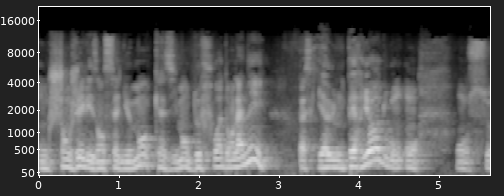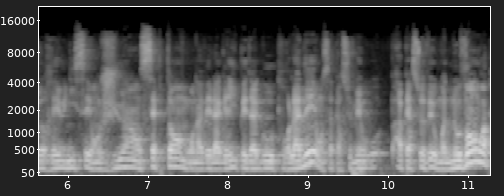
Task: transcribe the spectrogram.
on changeait les enseignements quasiment deux fois dans l'année. Parce qu'il y a une période où on, on, se réunissait en juin, en septembre, on avait la grille pédago pour l'année, on s'apercevait apercevait au mois de novembre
